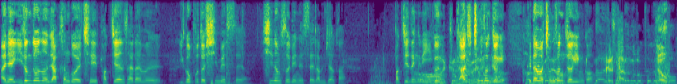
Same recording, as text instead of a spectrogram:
아니야, 이 정도는 약한 거에 제 박지한 사람은 이것보다 심했어요. 신음소리 냈어요, 남자가. 박지등은 이건 그럼 아주 왜 정상적인? 그나마 다 정상적인 거. 날 그렇다면-.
